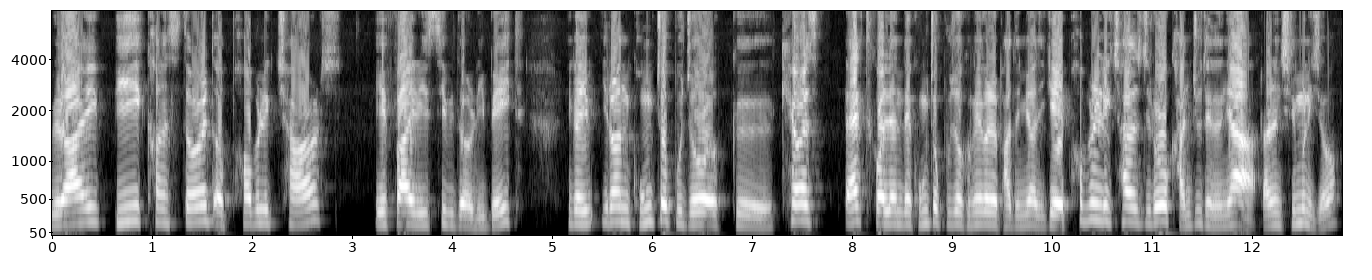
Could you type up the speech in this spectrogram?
Will I be considered a public charge if I receive the rebate? 그러니까 이런 공적 부조 그 CARES Act 관련된 공적 부조 금액을 받으면 이게 public charge로 간주되느냐라는 질문이죠.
